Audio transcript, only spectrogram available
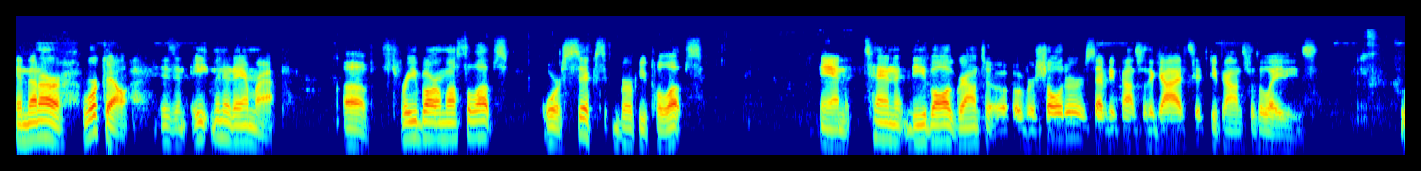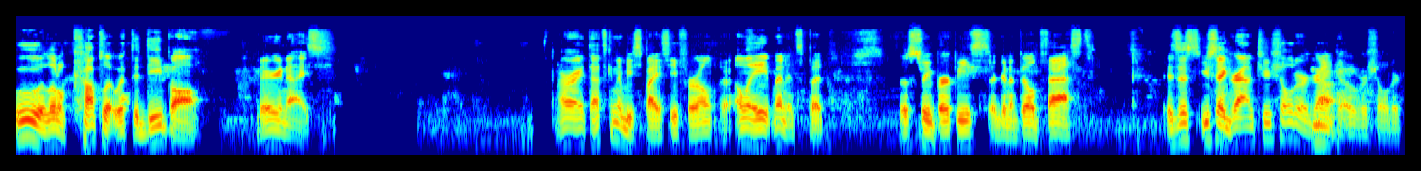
And then our workout is an eight minute AMRAP of three bar muscle ups or six burpee pull ups and 10 D ball ground to over shoulder, 70 pounds for the guys, 50 pounds for the ladies. Ooh, a little couplet with the D ball. Very nice. All right, that's going to be spicy for only eight minutes, but those three burpees are going to build fast. Is this you say ground to shoulder or ground No. to over shoulder?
